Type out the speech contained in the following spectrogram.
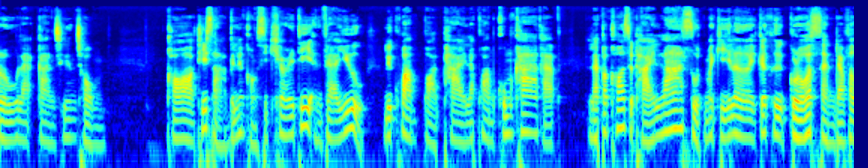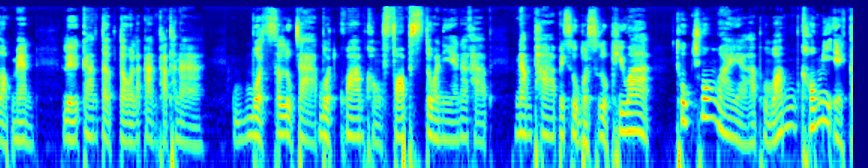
รู้และการชื่นชม ข้อที่ 3 เป็นเรื่องของ security and value หรือความปลอดภัยและความคุ้มค่าครับ แล้วก็ข้อสุดท้ายล่าสุดเมื่อกี้เลยก็คือ growth and development หรือการเติบโตและการพัฒนา บทสรุปจากบทความของ Forbes ตัวนี้นะครับนำพาไปสู่บทสรุปที่ว่า ทุกช่วงวัยอะครับผมว่าเขามีเอก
